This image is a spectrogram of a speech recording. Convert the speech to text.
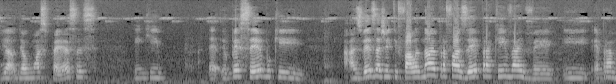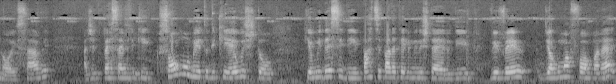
de, de algumas peças em que é, eu percebo que às vezes a gente fala, não, é para fazer para quem vai ver e é para nós, sabe? A gente percebe de que só o momento de que eu estou, que eu me decidi participar daquele ministério, de viver de alguma forma, né,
